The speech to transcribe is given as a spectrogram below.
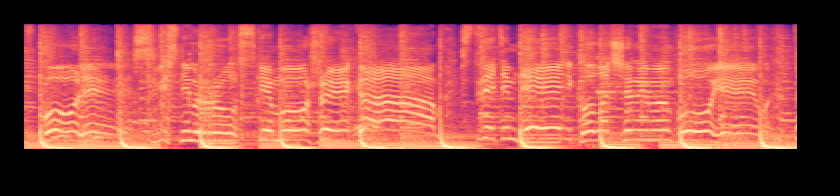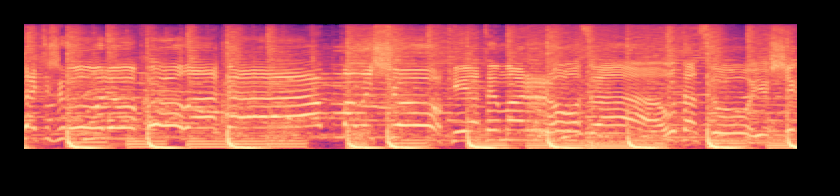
в поле Свистнем русским мужикам. Встретим день кулачным боем Дайте же волю кулакам. Малышок от мороза У танцующих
